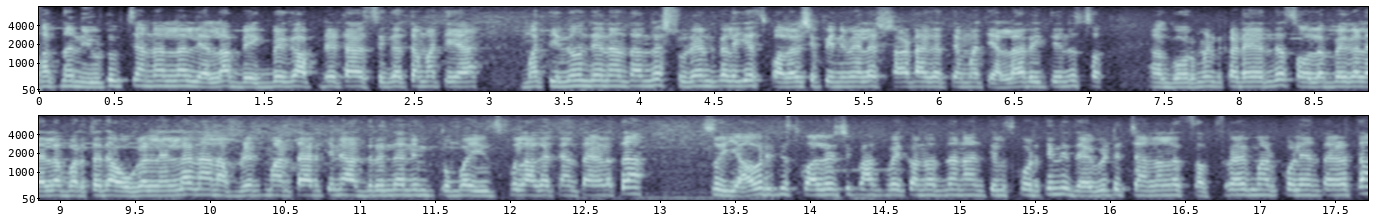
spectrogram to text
ಮತ್ತು ನನ್ನ ಯೂಟ್ಯೂಬ್ ಚಾನಲ್ನಲ್ಲಿ ಎಲ್ಲ ಬೇಗ ಬೇಗ ಅಪ್ಡೇಟ್ ಸಿಗುತ್ತೆ ಮತ್ತು ಮತ್ತು ಇನ್ನೊಂದೇನಂತಂದರೆ ಸ್ಟೂಡೆಂಟ್ಗಳಿಗೆ ಸ್ಕಾಲರ್ಶಿಪ್ ಇನ್ಮೇಲೆ ಸ್ಟಾರ್ಟ್ ಆಗುತ್ತೆ. ಮತ್ತು ಎಲ್ಲ ರೀತಿಯೂ ಸೊ ಗೌರ್ಮೆಂಟ್ ಕಡೆಯಿಂದ ಸೌಲಭ್ಯಗಳೆಲ್ಲ ಬರ್ತದೆ. ಅವುಗಳನ್ನೆಲ್ಲ ನಾನು ಅಪ್ಡೇಟ್ ಮಾಡ್ತಾ ಇರ್ತೀನಿ. ಅದರಿಂದ ನಿಮ್ಗೆ ತುಂಬ ಯೂಸ್ಫುಲ್ ಆಗುತ್ತೆ ಅಂತ ಹೇಳ್ತಾ. ಸೊ ಯಾವ ರೀತಿ ಸ್ಕಾಲರ್ಶಿಪ್ ಹಾಕಬೇಕು ಅನ್ನೋದನ್ನ ನಾನು ತಿಳಿಸ್ಕೊಡ್ತೀನಿ. ದಯವಿಟ್ಟು ಚಾನಲ್ನ ಸಬ್ಸ್ಕ್ರೈಬ್ ಮಾಡ್ಕೊಳ್ಳಿ ಅಂತ ಹೇಳ್ತಾ.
